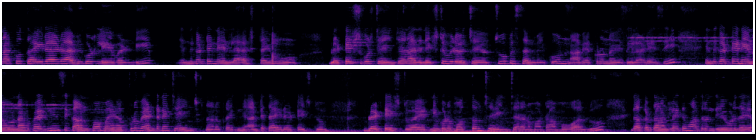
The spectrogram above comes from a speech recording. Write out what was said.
నాకు థైరాయిడ్ అవి కూడా లేవండి. ఎందుకంటే నేను లాస్ట్ టైము బ్లడ్ టెస్ట్ కూడా చేయించాను. అది నెక్స్ట్ వీడియోలో చే చూపిస్తాను మీకు. అవి ఎక్కడున్నాయో తీలాడేసి ఎతిలాడేసి ఎందుకంటే నేను నాకు ప్రెగ్నెన్సీ కన్ఫర్మ్ అయినప్పుడు వెంటనే చేయించుకున్నాను. ప్రెగ్నె అంటే థైరాయిడ్ టెస్ట్ బ్లడ్ టెస్ట్ అవన్నీ కూడా మొత్తం చేయించారనమాట అమ్మ వాళ్ళు. ఇంకా అక్కడ దాంట్లో అయితే మాత్రం దేవుడి దయ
